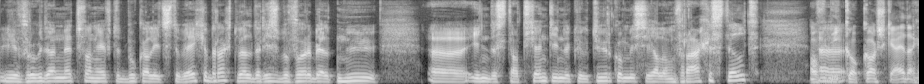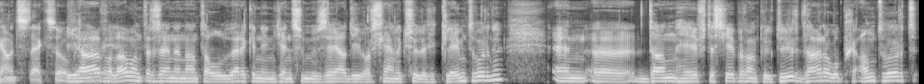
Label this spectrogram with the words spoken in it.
je vroeg dan net van heeft het boek al iets teweeggebracht? Wel, er is bijvoorbeeld nu uh, in de stad Gent in de cultuurcommissie al een vraag gesteld. Over die uh, kokoschka, daar gaan we het straks over Ja, voilà, want er zijn een aantal werken in Gentse musea die waarschijnlijk zullen geclaimd worden. En uh, dan heeft de Schepen van Cultuur daar al op geantwoord.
